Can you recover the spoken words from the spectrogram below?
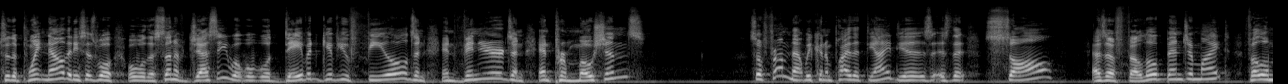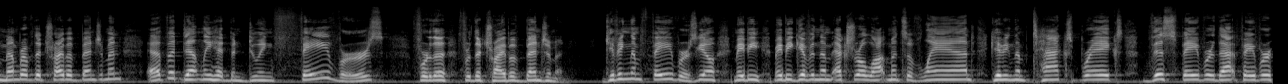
To the point now that he says, Well, well will the son of Jesse, will, will, will David give you fields and, and vineyards and, and promotions? So, from that, we can imply that the idea is, is that Saul, as a fellow Benjamite, fellow member of the tribe of Benjamin, evidently had been doing favors for the, for the tribe of Benjamin giving them favors, you know, maybe maybe giving them extra allotments of land, giving them tax breaks, this favor, that favor,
